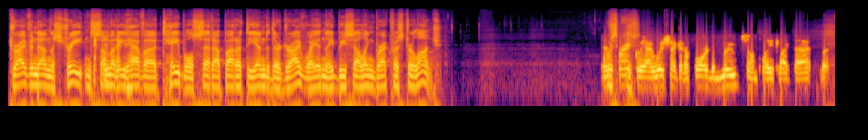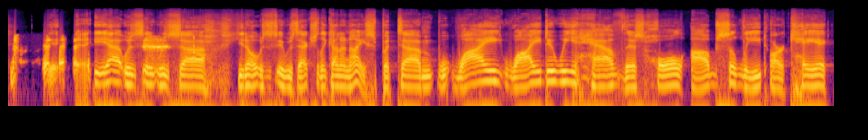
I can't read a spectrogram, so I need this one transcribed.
driving down the street and somebody'd have a table set up out at the end of their driveway and they'd be selling breakfast or lunch. And frankly, I wish I could afford to move someplace like that. But yeah, it was. It was. Uh, you know, it was. It was actually kind of nice. But um, why? Why do we have this whole obsolete, archaic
